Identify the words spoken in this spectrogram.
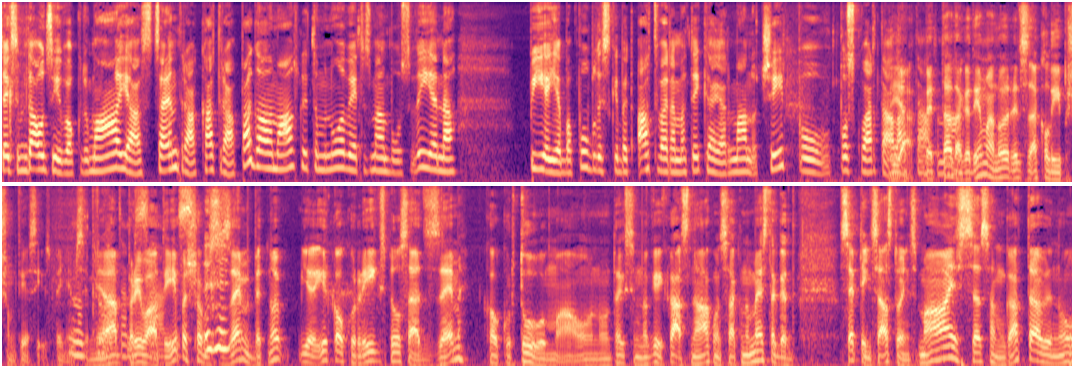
teiksim, daudz dzīvokļu mājās, centrā, katrā pagalmā atkritumu novietnes man būs viena pieejama publiski, bet atverama tikai ar manu čipu puskvartālā. Jā, bet tādā gadījumā nu, redz, atkal īpašumtiesības. Nu, protams, jā, privāti jā, īpašums zeme, bet, nu, ja ir kaut kur Rīgas pilsētas zeme, kaut kur tuvumā, un, un teiksim, nu, kāds nāk un saka, nu, mēs tagad septiņas, astoņas mājas esam gatavi nu,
